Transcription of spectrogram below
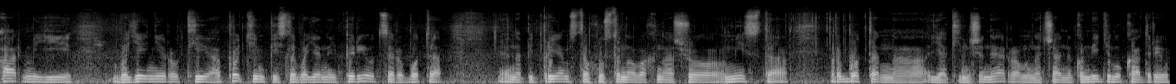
армії, воєнні роки, а потім післявоєнний період це робота на підприємствах, установах нашого міста, робота на як інженером, начальником відділу кадрів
